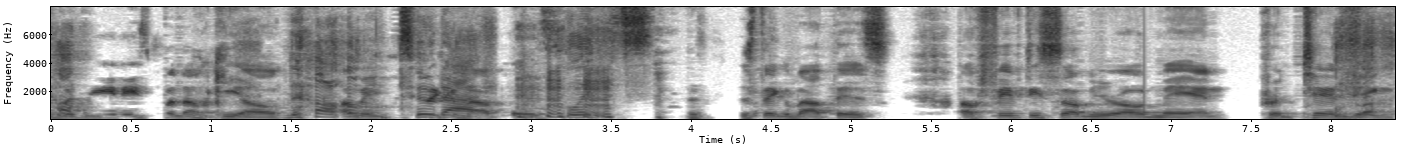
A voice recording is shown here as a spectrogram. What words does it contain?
Benigni's Pinocchio. No, I mean, think not, about this. Please. Just think about this. A 50 something year old man pretending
